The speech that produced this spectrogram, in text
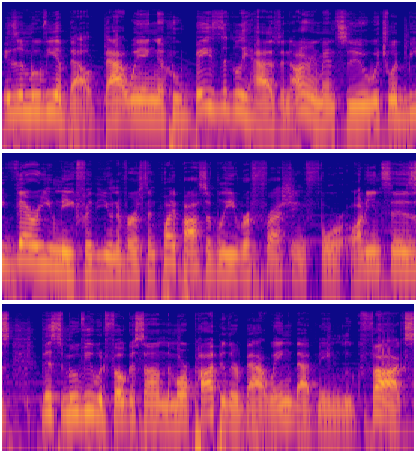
is a movie about Batwing who basically has an Iron Man suit which would be very unique for the universe and quite possibly refreshing for audiences. This movie would focus on the more popular Batwing, that being Luke Fox,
